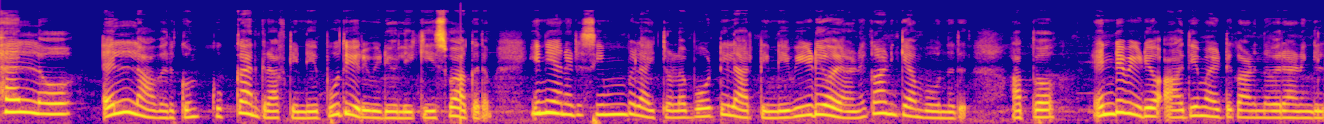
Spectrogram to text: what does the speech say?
ഹലോ എല്ലാവർക്കും കുക്ക് ആൻഡ് ക്രാഫ്റ്റിന്റെ പുതിയൊരു വീഡിയോയിലേക്ക് സ്വാഗതം. ഇനി ഞാനൊരു സിമ്പിളായിട്ടുള്ള ബോട്ടിൽ ആർട്ടിന്റെ വീഡിയോയാണ് കാണിക്കാൻ പോകുന്നത്. അപ്പോൾ എന്റെ വീഡിയോ ആദ്യമായിട്ട് കാണുന്നവരാണെങ്കിൽ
